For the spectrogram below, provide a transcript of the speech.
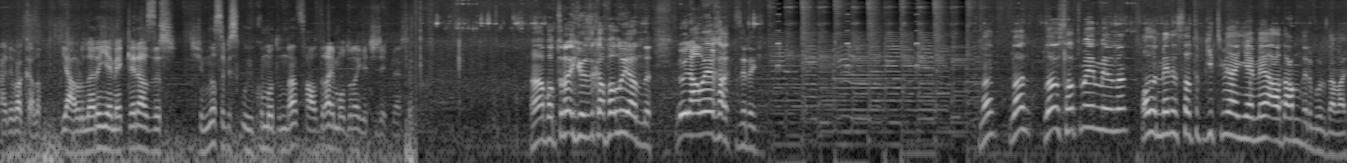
Hadi bakalım. Yavruların yemekleri hazır. Şimdi nasıl biz uyku modundan saldıray moduna geçecekler. Ha Baturay gözü kapalı uyandı. Böyle havaya kalktı direkt. Lan lan lan satmayın beni lan. Oğlum beni satıp gitmeyen yemeğe adamdır burada bak.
